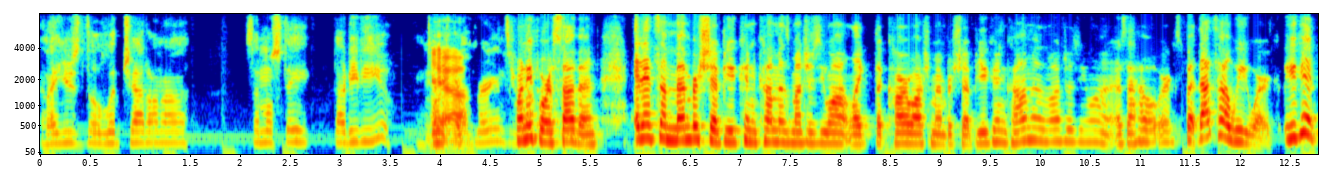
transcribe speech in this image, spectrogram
And I used the lib chat on a uh, seminolestate.edu. Yeah, 24 7. And it's a membership. You can come as much as you want, like the car wash membership. You can come as much as you want. Is that how it works? But that's how we work. You can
